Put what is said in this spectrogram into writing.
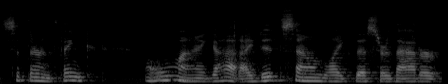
sit there and think, oh my God, I did sound like this or that, or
